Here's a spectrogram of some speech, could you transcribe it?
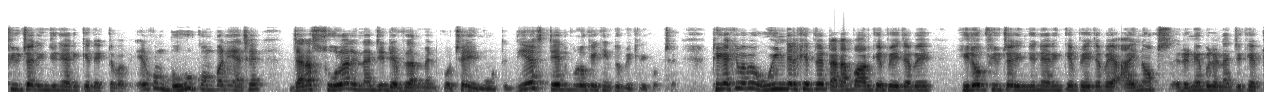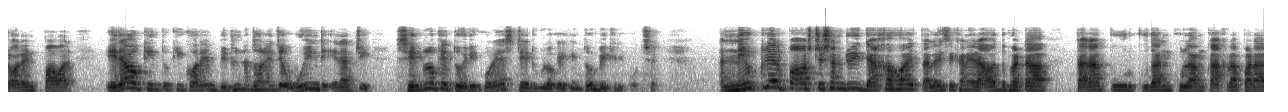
ফিউচার ইঞ্জিনিয়ারিংকে দেখতে পাবে। এরকম বহু কোম্পানি আছে যারা সোলার এনার্জি ডেভেলপমেন্ট করছে এই মুহূর্তে। দিয়ে স্টেটগুলোকে কিন্তু বিক্রি করছে। ঠিক একইভাবে উইন্ডের ক্ষেত্রে টাটা পাওয়ারকে পেয়ে যাবে হিরো ফিউচার ইঞ্জিনিয়ারিংকে পেয়ে যাবে আইনক্স রিনিউয়েবল এনার্জিকে টরেন্ট পাওয়ার এরাও কিন্তু কি করে? বিভিন্ন ধরনের যে উইন্ড এনার্জি সেগুলোকে তৈরি করে স্টেটগুলোকে কিন্তু বিক্রি করছে। নিউক্লিয়ার পাওয়ার স্টেশন যদি দেখা হয়, তাহলে সেখানে রাওয়াতভাটা, তারাপুর, কুদানকুলাম, কাকড়াপাড়া,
